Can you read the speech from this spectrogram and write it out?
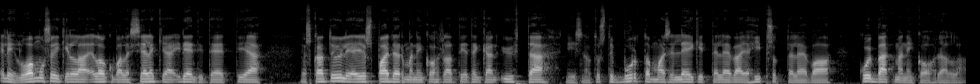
eli luo musiikilla elokuvalle selkeää identiteettiä, joskaan tyyli ei ole Spider-Manin kohdalla tietenkään yhtä niin sanotusti burtomaisen leikittelevää ja hipsuttelevaa kuin Batmanin kohdalla.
